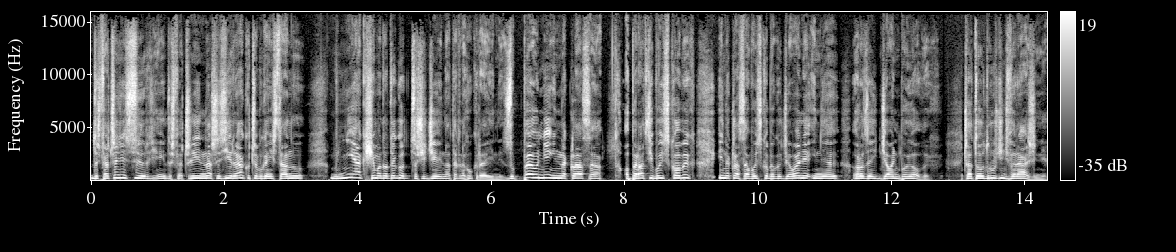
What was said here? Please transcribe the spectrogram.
Doświadczenie Syrii, doświadczenie nasze z Iraku czy Afganistanu nijak się ma do tego, co się dzieje na terenach Ukrainy. Zupełnie inna klasa operacji wojskowych, inna klasa wojskowego działania, inny rodzaj działań bojowych. Trzeba to odróżnić wyraźnie.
